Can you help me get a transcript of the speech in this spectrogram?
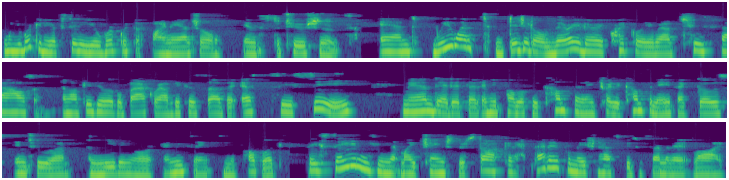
when you work in New York City, you work with the financial institutions. And we went digital very, very quickly around 2000. And I'll give you a little background because uh, the SEC mandated that any publicly company, traded company that goes into a, a meeting or anything in the public, they say anything that might change their stock, and that information has to be disseminated live.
